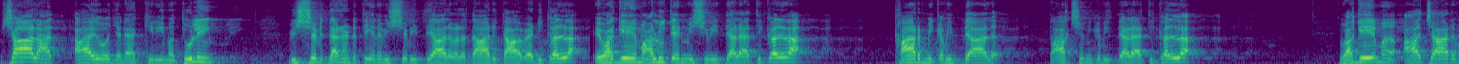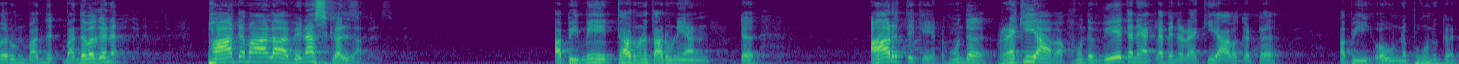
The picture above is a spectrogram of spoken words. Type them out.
ශාලාත් ආයෝජනයක් කිරීම තුළින් විශ්ව දැනට තියෙන විශ්වවිද්‍යාලවල ධාරිතාව වැඩි කල්ලා එවගේම අලුතෙන් විශ්වවිද්‍යාල ඇති කල්ලා කාර්මික විද්‍යාල තාක්ෂණික විද්‍යාල ඇති කල්ලා වගේම ආචාර්යවරුන් බඳවගෙන පාඨමාලා වෙනස් කල්ලා අපි මේ තරුණ තරුණයන්ට ආර්ථිකයට හොඳ රැකියාවක් හොඳ වේතනයක් ලැබෙන රැකියාවකට අපි ඔවුන්න පුහුණු කරන.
